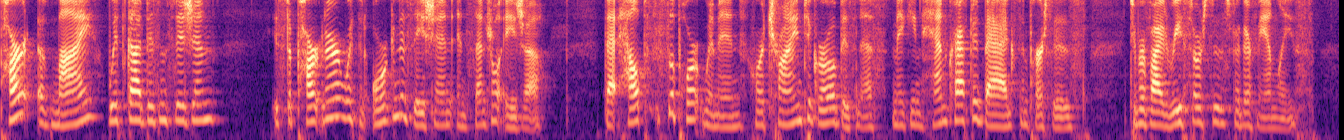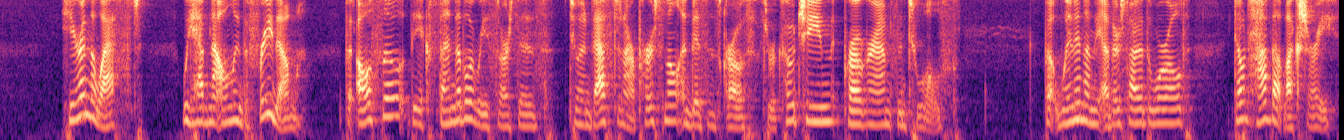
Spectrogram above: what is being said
part of my With God business vision is to partner with an organization in Central Asia that helps support women who are trying to grow a business making handcrafted bags and purses to provide resources for their families. Here in the West, we have not only the freedom, but also the expendable resources to invest in our personal and business growth through coaching, programs, and tools. But women on the other side of the world don't have that luxury.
